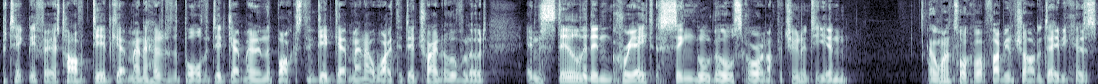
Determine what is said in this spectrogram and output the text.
particularly first half, did get men ahead of the ball. They did get men in the box. They mm. did get men out wide. They did try and overload, and still they didn't create a single goal scoring opportunity. And I want to talk about Fabian Schär today because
